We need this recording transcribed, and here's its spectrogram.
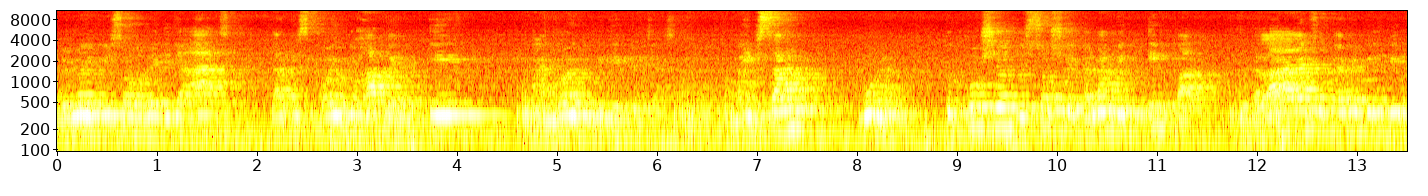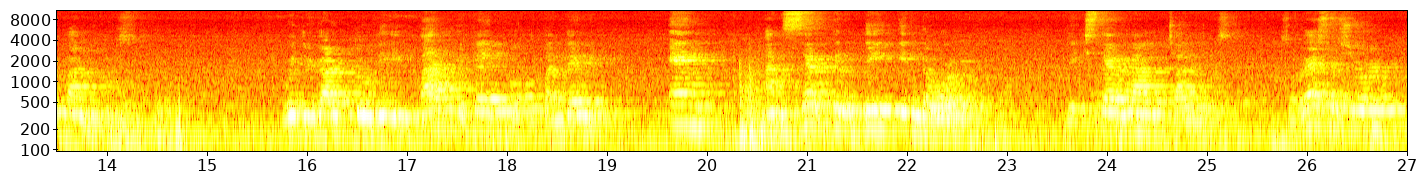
I don't know if you saw already the ads that is going to happen if I'm going to be given a chance. Maibsan muna to cushion the socio-economic impact to the lives of every Filipino families with regard to the bad effect of the pandemic and uncertainty in the world, the external challenges. So rest assured,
